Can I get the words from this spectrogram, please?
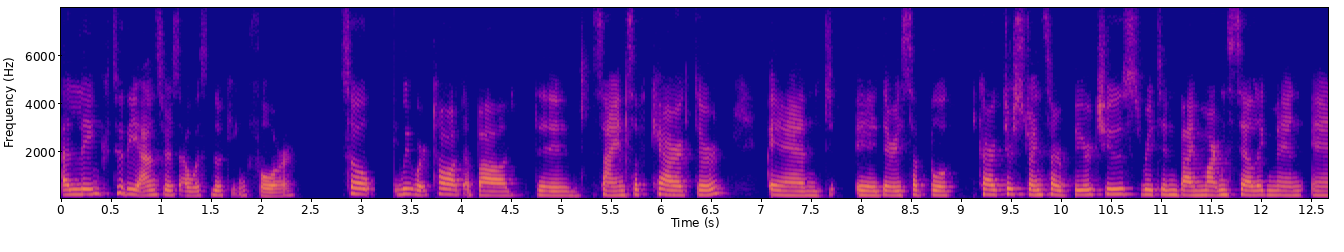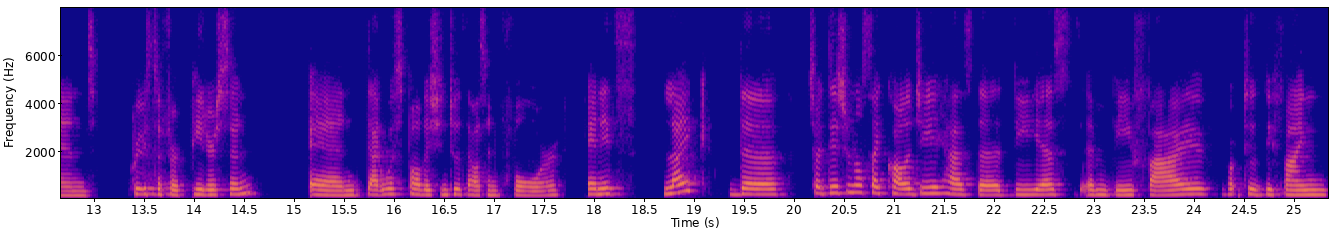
a link to the answers I was looking for. So we were taught about the science of character, and uh, there is a book, Character Strengths and Virtues, written by Martin Seligman and Christopher Peterson. And that was published in 2004. And it's like the traditional psychology has the DSM 5 to define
